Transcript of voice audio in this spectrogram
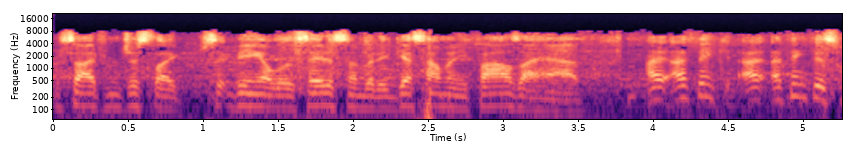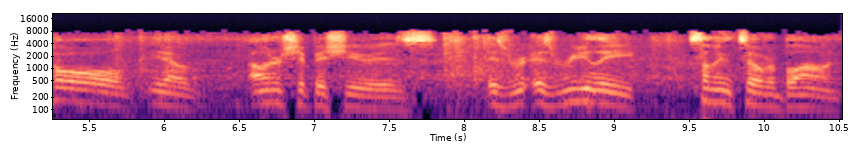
aside from just like being able to say to somebody, "Guess how many files I have." I, I think I, I think this whole you know ownership issue is is is really something that's overblown.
